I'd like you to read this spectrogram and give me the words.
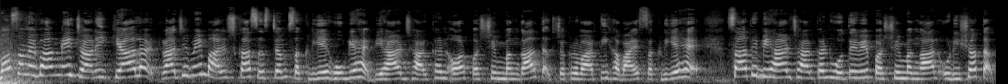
मौसम विभाग ने जारी किया अलर्ट। राज्य में बारिश का सिस्टम सक्रिय हो गया है। बिहार, झारखंड और पश्चिम बंगाल तक चक्रवाती हवाएँ सक्रिय है। साथ ही बिहार, झारखंड होते हुए पश्चिम बंगाल, उड़ीसा तक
